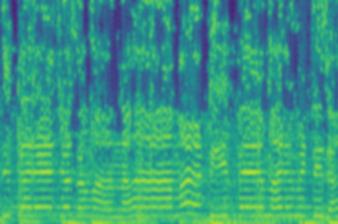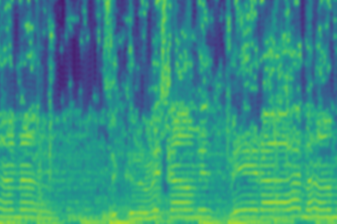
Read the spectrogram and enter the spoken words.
याद करे जो जमाना, माटी पे मर मिट जाना। ज़िक्र में शामिल मेरा नाम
